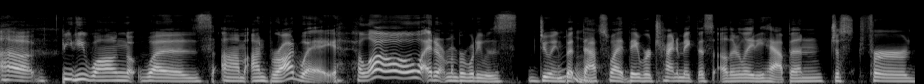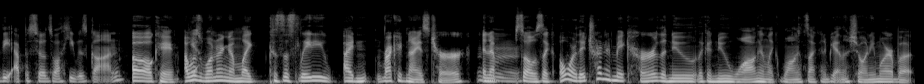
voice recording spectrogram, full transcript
uh, BD Wong was um, on Broadway. Hello. I don't remember what he was doing, but that's why they were trying to make this other lady happen just for the episodes while he was gone. oh, okay. I was wondering, I'm like, because this lady, I recognized her. And Mm-hmm. so I was like, oh, are they trying to make her the new, like a new Wong? And like, Wong's not going to be on the show anymore, but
